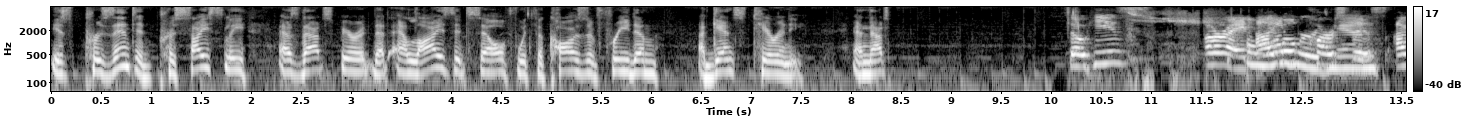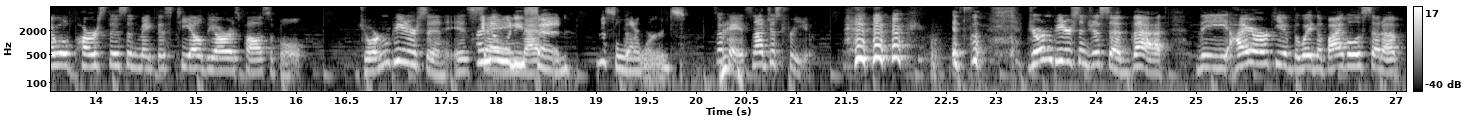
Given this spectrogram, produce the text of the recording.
is presented precisely as that spirit that allies itself with the cause of freedom against tyranny. And that's So he's. Alright, A I lot of will words, parse man. this. I will parse this and make this TLDR as possible. Jordan Peterson is I know what he that said. That's a lot of words. It's okay. It's not just for you. it's the, Jordan Peterson just said that the hierarchy of the way the Bible is set up,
